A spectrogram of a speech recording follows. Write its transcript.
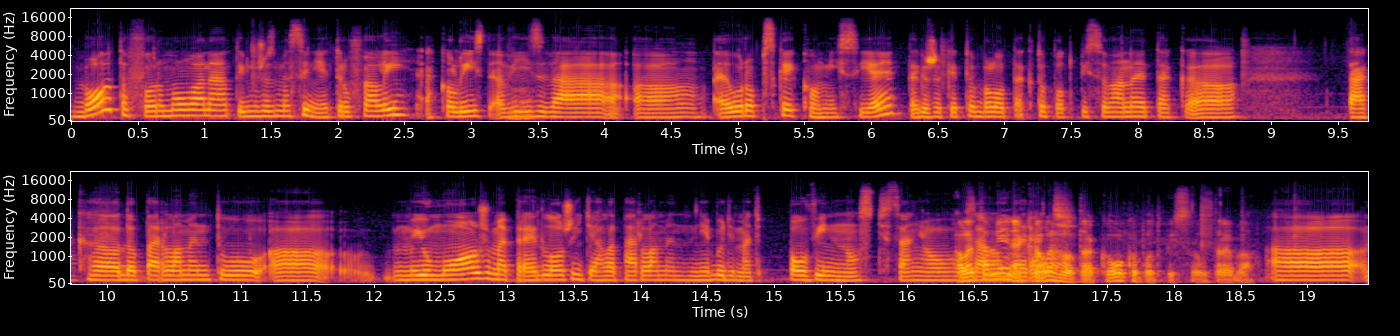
Bola to formulovaná tým, že sme si netrúfali ako líst a výzva Európskej komisie, takže keď to bolo takto podpisované, tak tak e, do parlamentu ju môžeme predložiť, ale parlament nebude mať povinnosť sa ňou Ale tam je nejaká lehota. Koľko podpisov treba? Uh,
